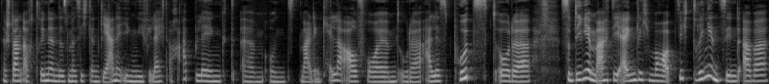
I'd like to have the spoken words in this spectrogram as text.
Da stand auch drinnen, dass man sich dann gerne irgendwie vielleicht auch ablenkt ähm, und mal den Keller aufräumt oder alles putzt oder so Dinge macht, die eigentlich überhaupt nicht dringend sind, aber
